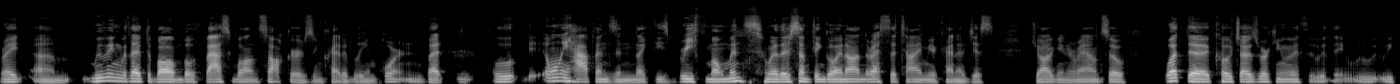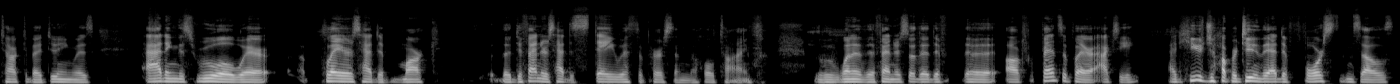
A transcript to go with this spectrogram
right? Um, moving without the ball in both basketball and soccer is incredibly important but mm. it only happens in like these brief moments where there's something going on. The rest of the time you're kind of just jogging around. So what the coach i was working with we talked about doing was adding this rule where uh, players had to mark the defenders had to stay with the person the whole time. One of the defenders, so the the offensive player actually had huge opportunity. They had to force themselves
